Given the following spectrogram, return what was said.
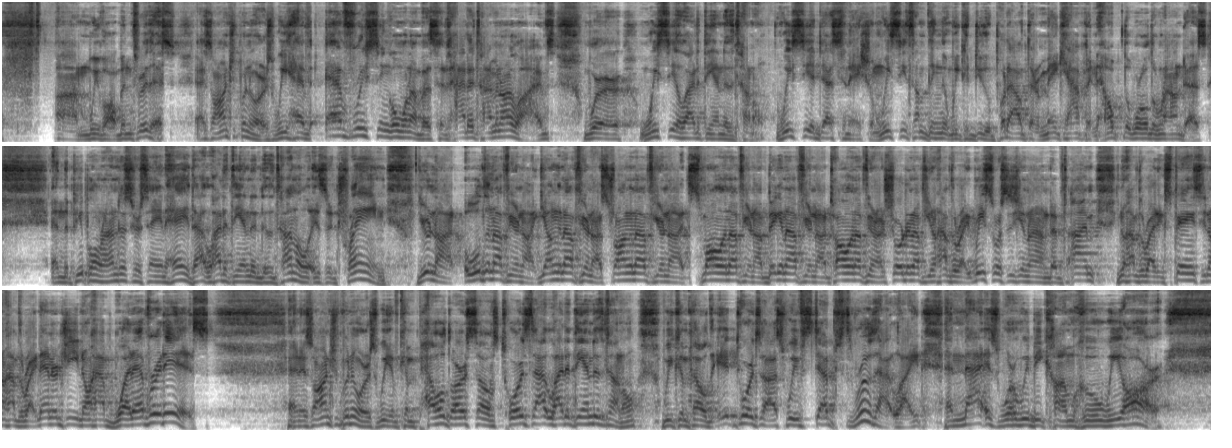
um, we've all been through this as entrepreneurs. We have every single one of us has had a time in our lives where we see a light at the end of the tunnel. We see a destination. We see something that we could do, put out there, make happen, help the world around us. And the people around us are saying, "Hey, that light at the end of the tunnel is a train. You're not old enough. You're not young enough. You're not strong enough. You're not small enough. You're not big enough. You're not tall enough. You're not short enough. You don't have the right resources. You don't have enough time. You don't have the right experience. You don't have the right energy. You don't have whatever it is." And as entrepreneurs, we have compelled ourselves towards that light at the end of the tunnel. We compelled it towards us. We've stepped through that light, and that is where we become who we are.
